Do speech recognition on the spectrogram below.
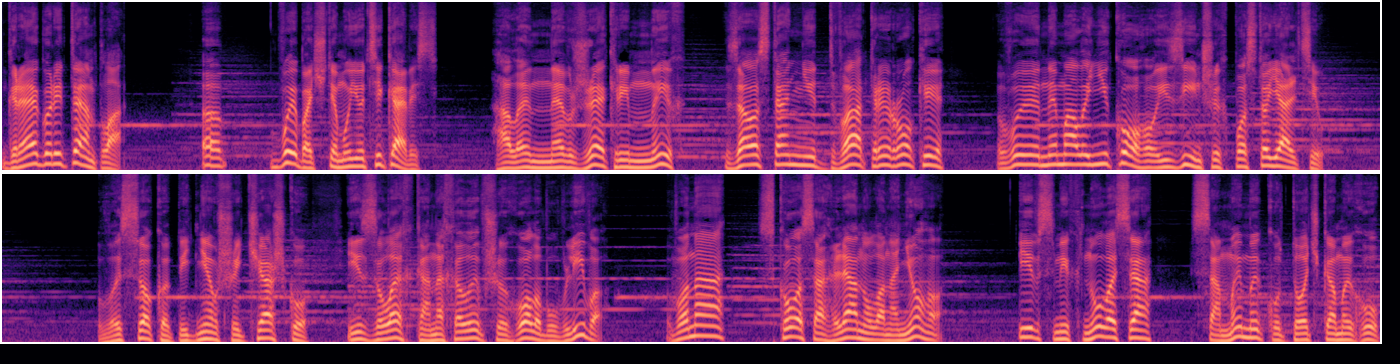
Грегорі Темпла. Е, вибачте мою цікавість. Але невже крім них за останні два-три роки ви не мали нікого із інших постояльців? Високо піднявши чашку і злегка нахиливши голову вліво, вона скоса глянула на нього і всміхнулася самими куточками губ.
